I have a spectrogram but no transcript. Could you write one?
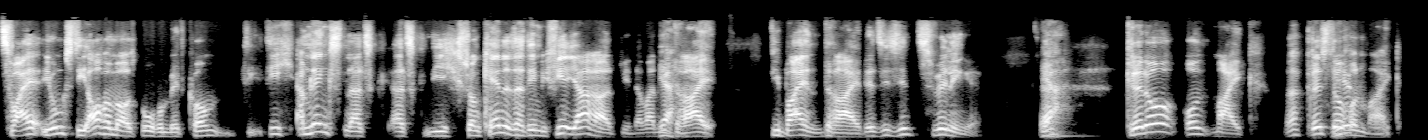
zwei Jungs, die auch immer aus Bochum mitkommen, die, die ich am längsten als, als die ich schon kenne, seitdem ich vier Jahre alt bin, da waren die Ja. drei. Die beiden drei, denn sie sind Zwillinge. Ja. Ja. Credo und Mike. Ne? Christoph Wir- und Mike.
